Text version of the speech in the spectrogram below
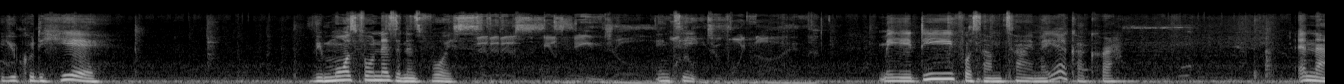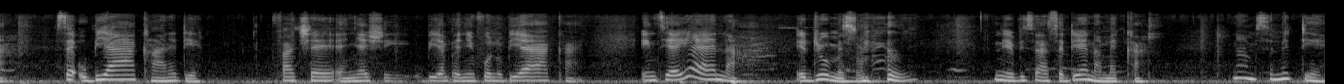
you could hear remorsefulness in his voice. Nti meyɛ din for some time ɛyɛ kakra. Ɛna sɛ obiara ka ne deɛ fakyɛ ɛnyɛ hwee obiara mpanyinfoɔ no obiara ka. Nti ɛyɛ na eduru me so. Na ebisa sɛ deɛ na mɛka. Na msɛ me deɛ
